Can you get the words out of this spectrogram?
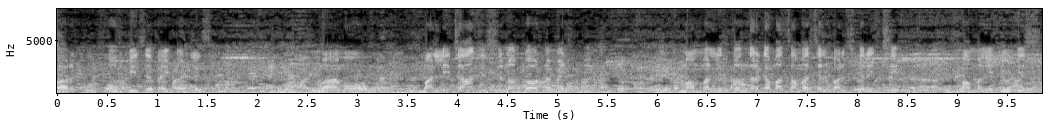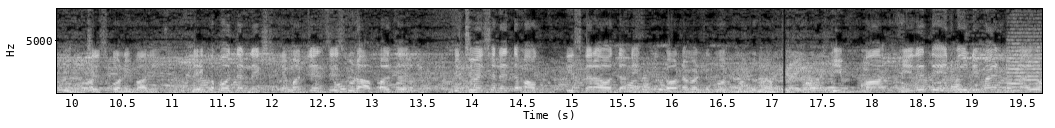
వరకు ఓపీసే బైకౌట్ చేస్తాం మేము మళ్ళీ ఛాన్స్ ఇస్తున్నాం గవర్నమెంట్కి మమ్మల్ని తొందరగా మా సమస్యలు పరిష్కరించి మమ్మల్ని డ్యూటీస్ చేసుకొని ఇవ్వాలి లేకపోతే నెక్స్ట్ ఎమర్జెన్సీస్ కూడా అప్పాల్సిన సిచ్యువేషన్ అయితే మాకు తీసుకురావద్దని గవర్నమెంట్ని కోరుకుంటున్నాం. ఈ మా ఏదైతే ఎనిమిది డిమాండ్లు ఉన్నాయో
